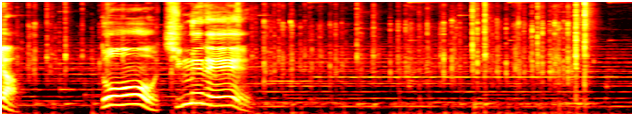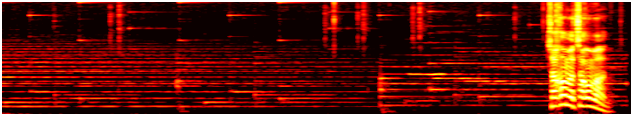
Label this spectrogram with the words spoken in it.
이야, 너 직맨에 잠깐만 잠깐만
